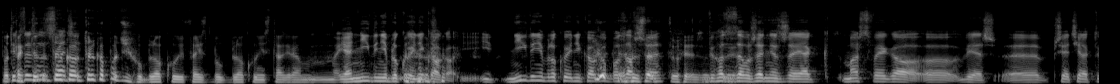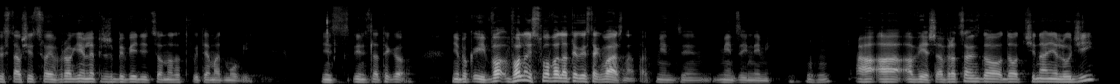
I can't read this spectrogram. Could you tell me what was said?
Po, tak, tylko, zasadzie... tylko, tylko, po cichu blokuj Facebook, blokuj Instagram. Mm, ja nigdy nie blokuję nikogo. I, I, nigdy nie blokuję nikogo, bo zawsze żartuję, żartuję. wychodzę z założenia, że jak masz swojego, wiesz, e, przyjaciela, który stał się swoim wrogiem, lepiej, żeby wiedzieć, co on na twój temat mówi. Więc, więc dlatego nie blokuję. I wolność słowa dlatego jest tak ważna, tak, między, między innymi. Mhm. A, a, a wiesz, a wracając do, do odcinania ludzi,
